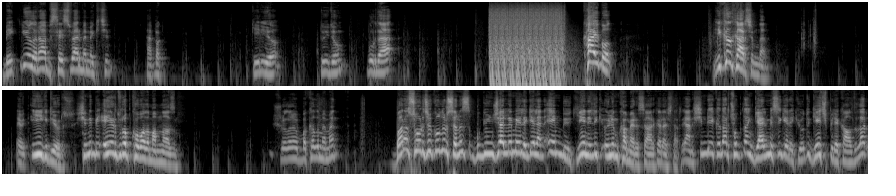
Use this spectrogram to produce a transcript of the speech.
Bekliyorlar abi ses vermemek için. Ha bak. Geliyor. Duydum. Burada. Kaybol. Yıkıl karşımdan. Evet iyi gidiyoruz. Şimdi bir airdrop kovalamam lazım. Şuralara bakalım hemen. Bana soracak olursanız bu güncellemeyle gelen en büyük yenilik ölüm kamerası arkadaşlar. Yani şimdiye kadar çoktan gelmesi gerekiyordu. Geç bile kaldılar.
